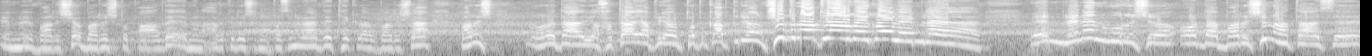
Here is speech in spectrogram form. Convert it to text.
Emre Barış'a, Barış topu aldı. Hemen arkadaşına pasını verdi. Tekrar Barış'a. Barış orada hata yapıyor, topu kaptırıyor. Şutunu atıyor ve gol Emre. Emre'nin vuruşu orada Barış'ın hatası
